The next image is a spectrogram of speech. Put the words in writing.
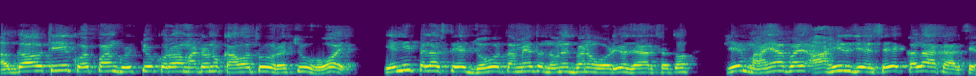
અગાઉથી કોઈ પણ કૃત્યુ કરવા માટેનું કાવતરું રચ્યું હોય એની પેલા સ્ટેજ જોવો તમે તો નવનીતભાઈનો ઓડિયો જાહેર થતો જે માયાભાઈ આહિર જે છે કલાકાર છે.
